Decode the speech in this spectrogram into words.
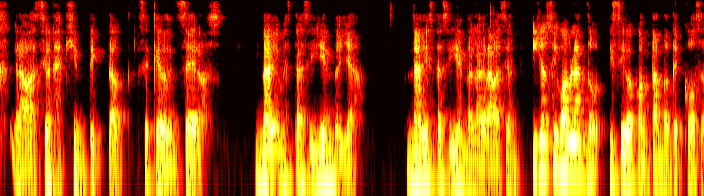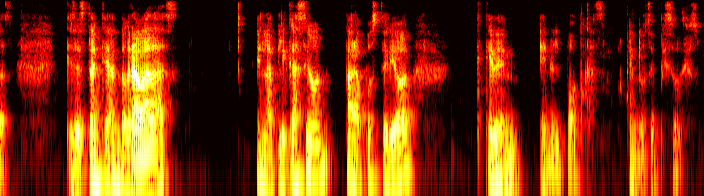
grabación aquí en TikTok se quedó en ceros. Nadie me está siguiendo ya nadie está siguiendo la grabación. Y yo sigo hablando y sigo contándote cosas que se están quedando grabadas en la aplicación para posterior que queden en el podcast, en los episodios.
